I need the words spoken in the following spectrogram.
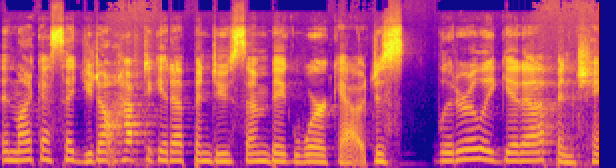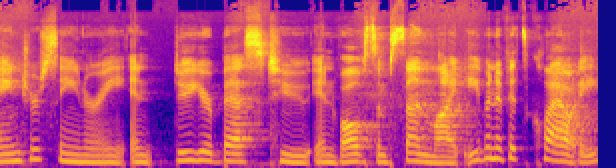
and like I said, you don't have to get up and do some big workout. Just literally get up and change your scenery and do your best to involve some sunlight, even if it's cloudy,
